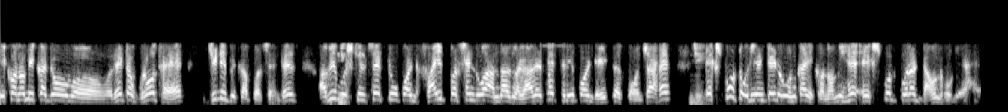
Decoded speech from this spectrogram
economy का जो रेट ऑफ़ ग्रोथ है जीडीपी का परसेंटेज अभी मुश्किल से 2.5 परसेंट वो अंदाज लगा रहे थे 3.8 तक पहुँचा है। एक्सपोर्ट ओरिएंटेड उनका इकोनॉमी है एक्सपोर्ट पूरा डाउन हो गया है।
